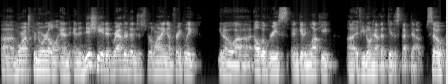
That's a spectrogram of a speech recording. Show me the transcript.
uh, more entrepreneurial and and initiated rather than just relying on frankly you know uh, elbow grease and getting lucky if you don't have that data specked out so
